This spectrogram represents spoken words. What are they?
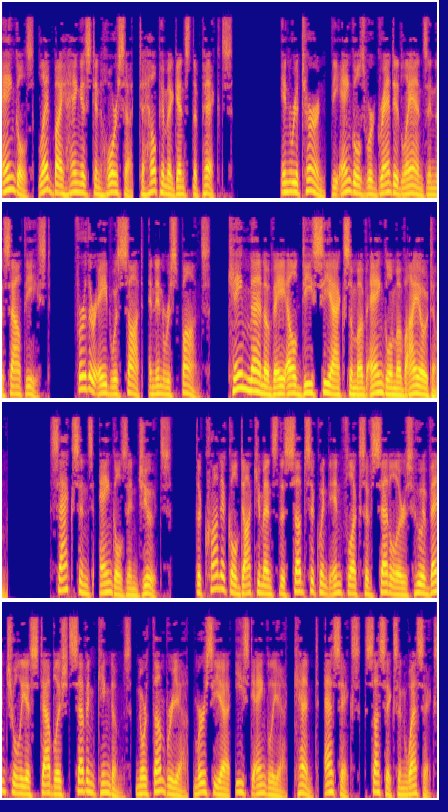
Angles, led by Hengist and Horsa, to help him against the Picts. In return, the Angles were granted lands in the southeast. Further aid was sought, and in response, came men of Ald Seaxum of Anglum of Iotum, Saxons, Angles and Jutes. The chronicle documents the subsequent influx of settlers who eventually established seven kingdoms, Northumbria, Mercia, East Anglia, Kent, Essex, Sussex and Wessex.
